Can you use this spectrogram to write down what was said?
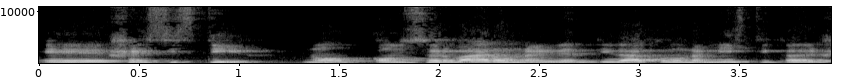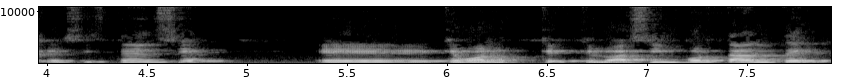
resistir, ¿no? Conservar una identidad con una mística de resistencia que, bueno, que, que lo hace importante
